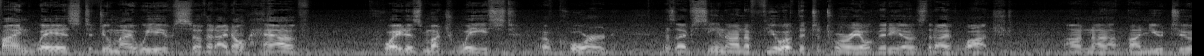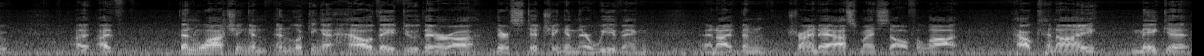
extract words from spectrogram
find ways to do my weaves so that I don't have quite as much waste of cord as I've seen on a few of the tutorial videos that I've watched on uh, on YouTube. I, have been watching and, and, looking at how they do their uh, their stitching and their weaving, and I've been trying to ask myself a lot, how can I make it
